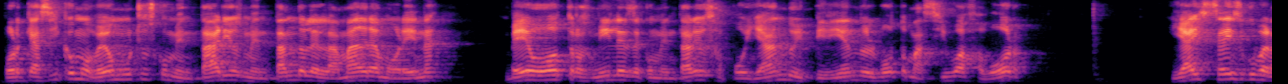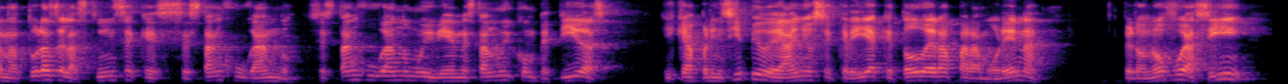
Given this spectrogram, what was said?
porque así como veo muchos comentarios mentándole la madre a Morena, veo otros miles de comentarios apoyando y pidiendo el voto masivo a favor. Y hay seis gubernaturas de las 15 que se están jugando, se están jugando muy bien, están muy competidas y que a principio de año se creía que todo era para Morena, pero no fue así,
